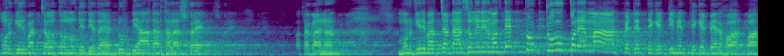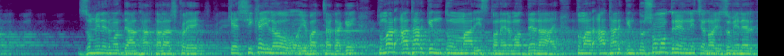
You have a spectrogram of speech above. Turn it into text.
মুরগির বাচ্চাও তো নদী দিয়ে দেয় ডুব দিয়ে আদার তালাশ করে। কথা কয় না? মুরগির বাচ্চাটা জমিনের মধ্যে টুক টুক করে মাঠ পেটের থেকে, ডিমের থেকে বের হওয়ার পর জমিনের মধ্যে আধার তালাশ করে কে শিখাইলো ওই বাচ্চাটাকে? তোমার আধার কিন্তু মার স্তনের মধ্যে নাই। তোমার আধার কিন্তু সমুদ্রের নিচে নয়, জমিনের।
